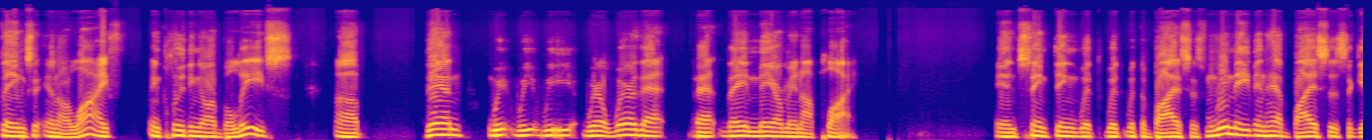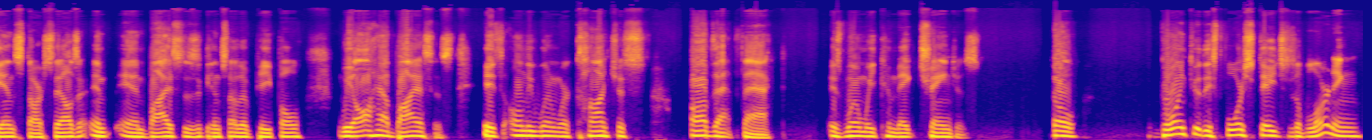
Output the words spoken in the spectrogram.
things in our life including our beliefs uh, then we we we we're aware that that they may or may not apply. And same thing with with with the biases. We may even have biases against ourselves and, and biases against other people. We all have biases. It's only when we're conscious of that fact is when we can make changes. So going through these four stages of learning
